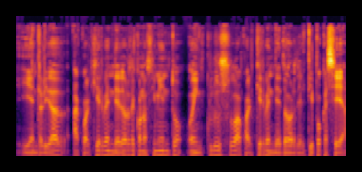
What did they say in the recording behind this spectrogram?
y en realidad a cualquier vendedor de conocimiento o incluso a cualquier vendedor del tipo que sea.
